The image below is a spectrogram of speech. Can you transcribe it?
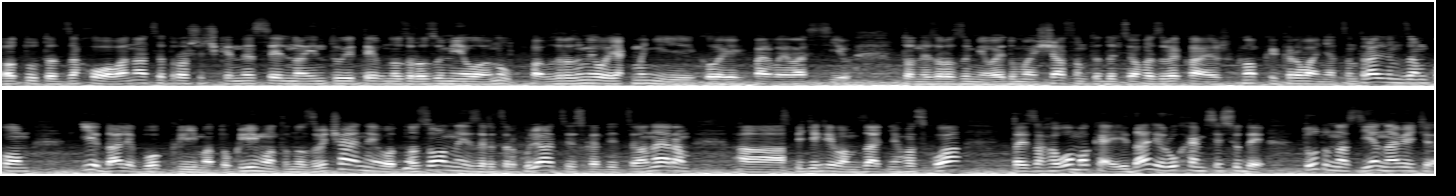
отут от захована. Це трошечки не сильно інтуїтивно зрозуміло. Ну, зрозуміло, як мені, коли я перший раз сів, то не зрозуміло. Я думаю, з часом ти до цього звикаєш. Кнопки керування центральним замком і далі блок клімату. Клімат ну, звичайний, однозонний, з рециркуляцією, з кондиціонером, а, з підігрівом заднього скла. Та й загалом окей. І далі рухаємося сюди. Тут у нас є навіть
